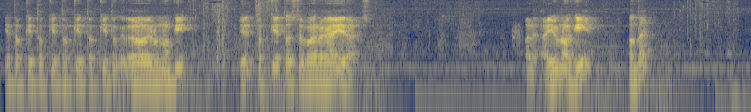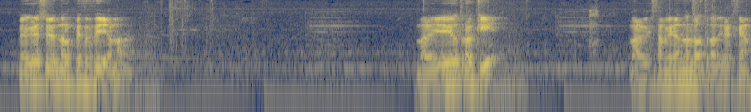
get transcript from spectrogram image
Quieto, quieto, quieto, quieto, quieto, que debe haber uno aquí. Quieto, quieto, este paracaídas. Vale, ¿hay uno aquí? ¿Dónde? Me quedé subiendo los piececillos, ¿no? Vale, y hay otro aquí. Vale, que está mirando en la otra dirección.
